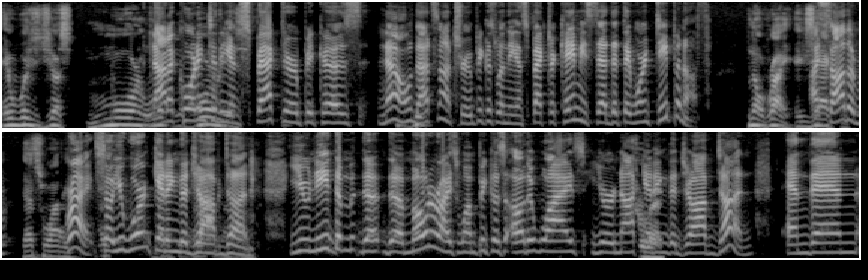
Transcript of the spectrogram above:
It was just more. Not lab- according to the inspector, because no, that's not true. Because when the inspector came, he said that they weren't deep enough. No, right, exactly. I saw the. That's why. Right, so you weren't getting the job done. You need the the, the motorized one because otherwise you're not getting the job done. And then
